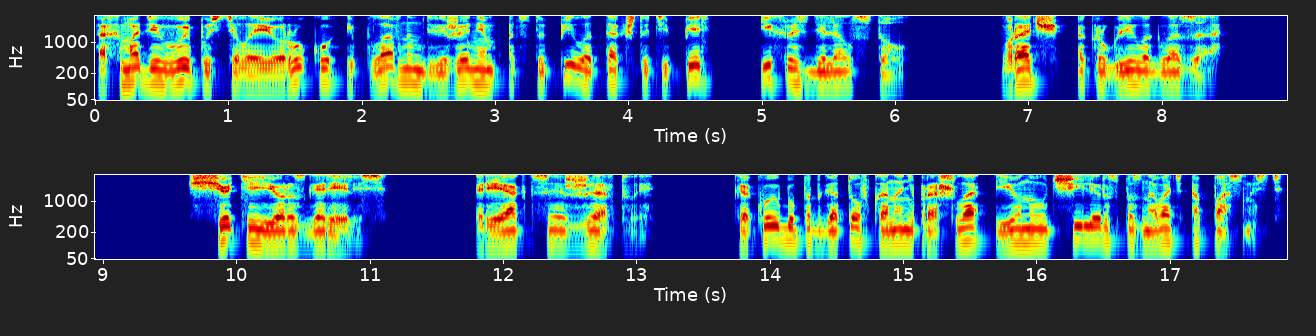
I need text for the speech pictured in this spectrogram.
Ахмади выпустила ее руку и плавным движением отступила так, что теперь их разделял стол. Врач округлила глаза. Щеки ее разгорелись. Реакция жертвы. Какую бы подготовку она ни прошла, ее научили распознавать опасность.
